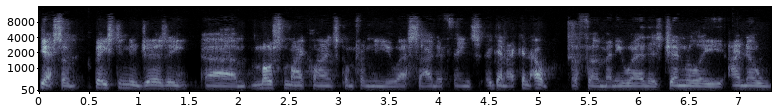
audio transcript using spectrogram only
Yeah, so based in New Jersey, um, most of my clients come from the US side of things. Again, I can help a firm anywhere. There's generally, I know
